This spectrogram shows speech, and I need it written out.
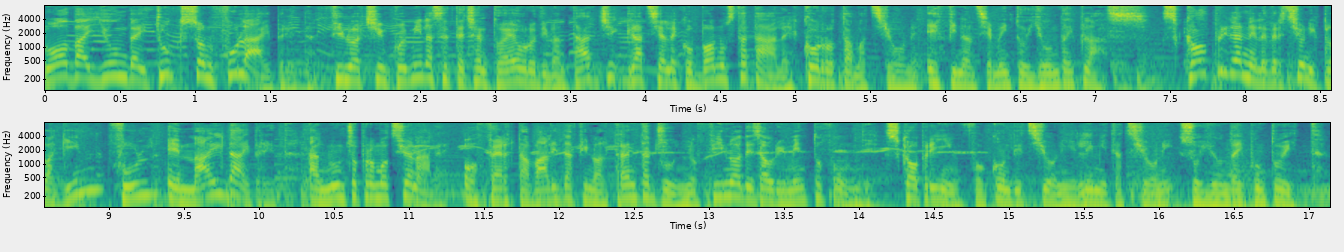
Nuova Hyundai Tucson Full Hybrid. Fino a 5.700 euro di vantaggi grazie all'ecobonus statale, con rottamazione e finanziamento Hyundai Plus. Scoprila nelle versioni plug-in, full e mild hybrid. Annuncio promozionale. Offerta valida fino al 30 giugno, fino ad esaurimento fondi. Scopri info, condizioni e limitazioni su Hyundai.it.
